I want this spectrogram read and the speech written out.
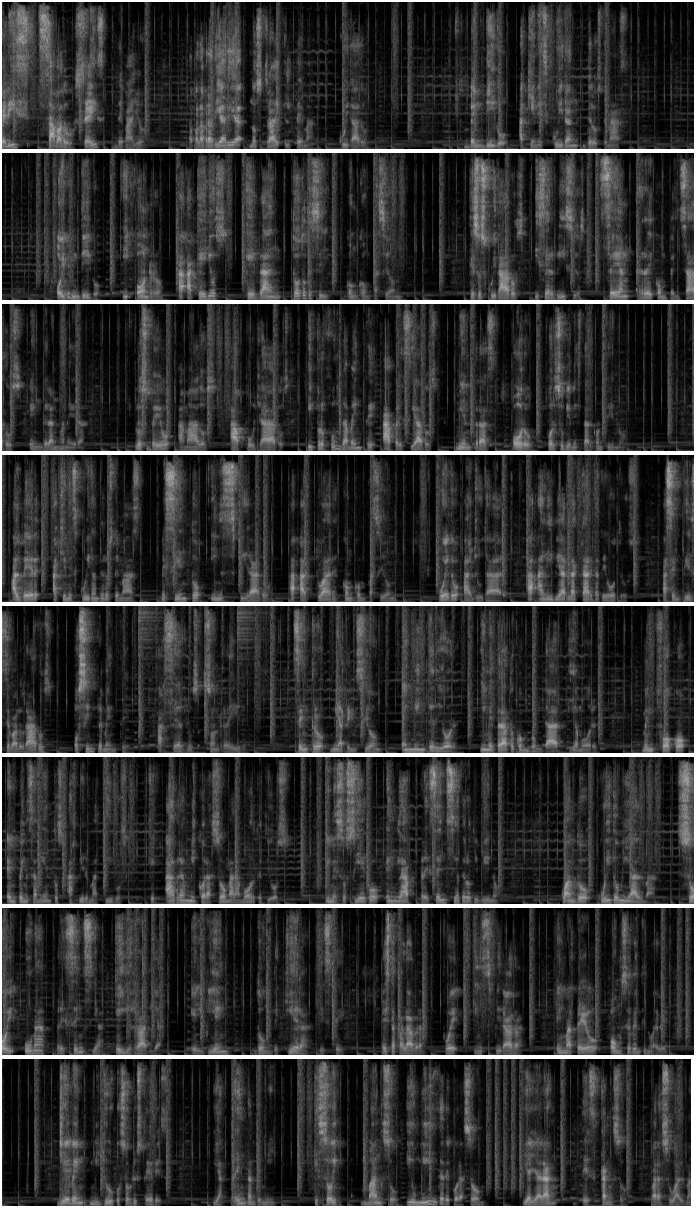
Feliz sábado 6 de mayo. La palabra diaria nos trae el tema cuidado. Bendigo a quienes cuidan de los demás. Hoy bendigo y honro a aquellos que dan todo de sí con compasión. Que sus cuidados y servicios sean recompensados en gran manera los veo amados, apoyados y profundamente apreciados mientras oro por su bienestar continuo. Al ver a quienes cuidan de los demás, me siento inspirado a actuar con compasión. Puedo ayudar a aliviar la carga de otros, a sentirse valorados o simplemente hacerlos sonreír. Centro mi atención en mi interior y me trato con bondad y amor. Me enfoco en pensamientos afirmativos que abran mi corazón al amor de Dios y me sosiego en la presencia de lo divino. Cuando cuido mi alma, soy una presencia que irradia el bien donde quiera que esté. Esta palabra fue inspirada en Mateo 11:29. Lleven mi yugo sobre ustedes y aprendan de mí, que soy manso y humilde de corazón, y hallarán descanso para su alma.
